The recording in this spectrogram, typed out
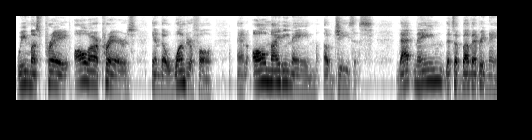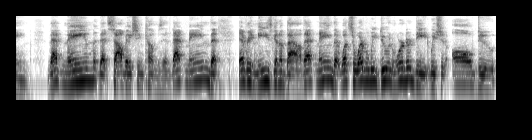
we must pray all our prayers in the wonderful and almighty name of Jesus. That name that's above every name that name that salvation comes in, that name that every knee's going to bow, that name that whatsoever we do in word or deed, we should all do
